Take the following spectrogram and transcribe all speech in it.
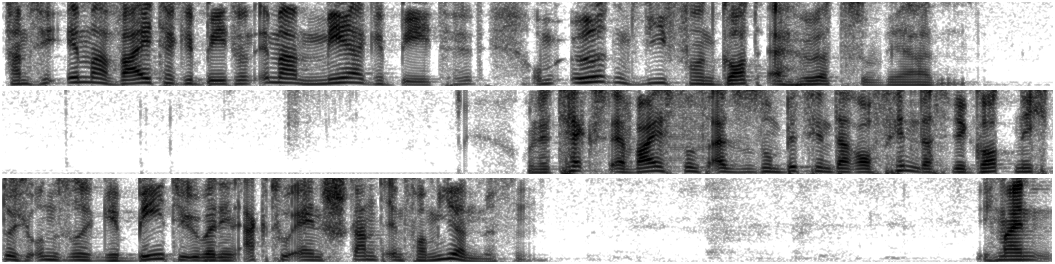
haben sie immer weiter gebetet und immer mehr gebetet, um irgendwie von Gott erhört zu werden. Und der Text erweist uns also so ein bisschen darauf hin, dass wir Gott nicht durch unsere Gebete über den aktuellen Stand informieren müssen. Ich meine,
